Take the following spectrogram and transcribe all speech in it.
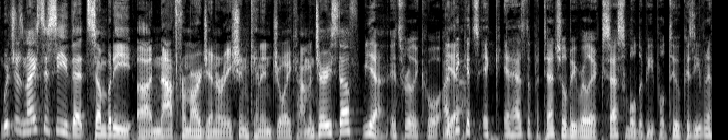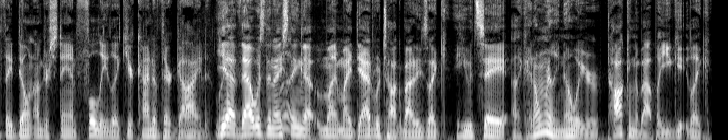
Which is nice to see that somebody uh, not from our generation can enjoy commentary stuff. Yeah, it's really cool. I Yeah. think it's it, it has the potential to be really accessible to people too, because even if they don't understand fully, like you're kind of their guide. Like, yeah, that was the nice thing that my, my dad would talk about. He's like, he would say, like, I don't really know what you're talking about, but you get like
